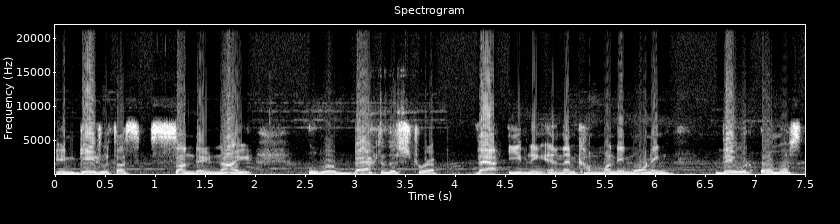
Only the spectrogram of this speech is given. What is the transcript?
engage with us Sunday night, Uber back to the strip that evening, and then come Monday morning. They would almost,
